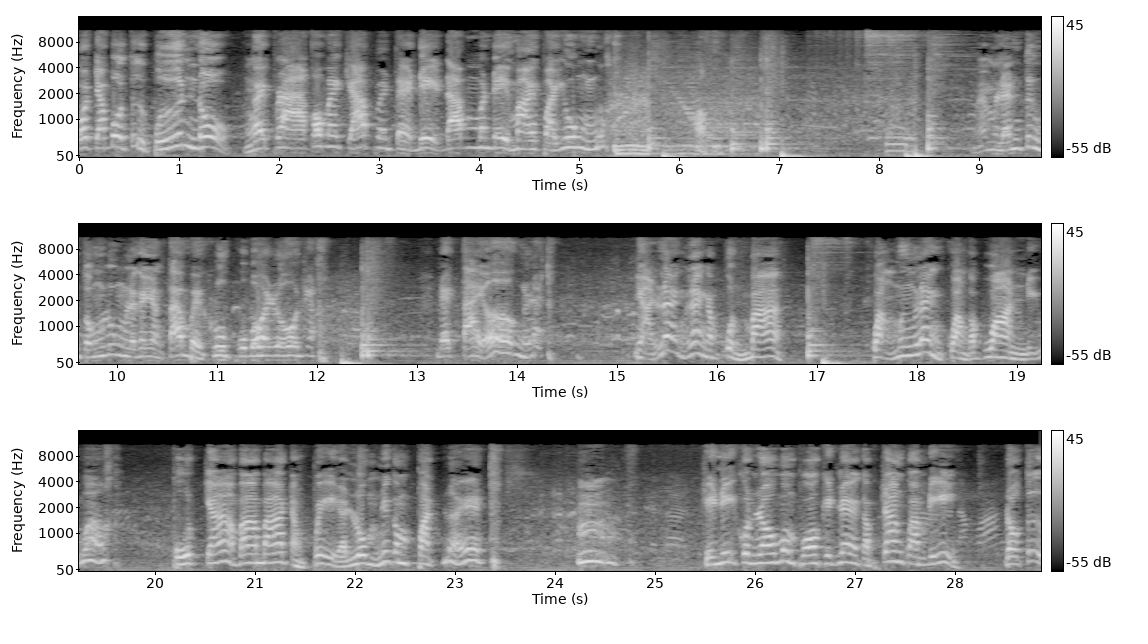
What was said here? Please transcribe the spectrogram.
ก็จับโบตื้อปืนโด ไงปลาก็ไม่จับแต่เดดำมันเดไม้ป่ายุงมันมเล่นตึงตรงลุงเลยก็ยังตามไปครูกูบอยโรดเนี่ยได้ตายเอิงแล้วอย่าแร่งแร่งกับคนบากว่างมึงแร่งกว่างกับวานดีว่าปูดจ้าบาบาจังปีละลมนี่กำปัดเลยอืม ทีนี้คนเราม่อมพอคิดแน่กับจ้างความดี เราตื้อ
